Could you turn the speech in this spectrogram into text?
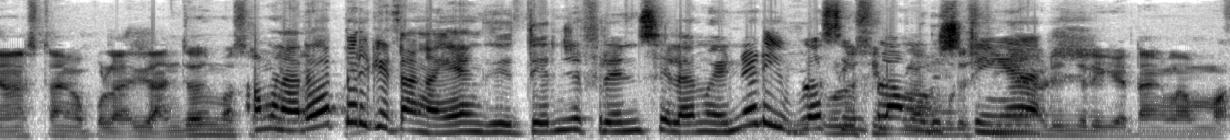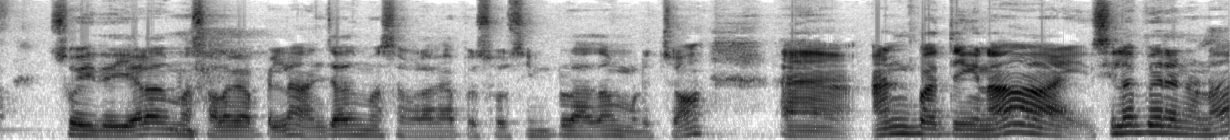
நினச்சிட்டாங்க போல. இது அஞ்சாவது ஆமா மாதம் நிறைய பேர் கேட்டாங்க. எனக்கு தெரிஞ்ச ஃப்ரெண்ட்ஸ் எல்லாமே என்னடி இவ்வளோ சிம்பிளா முடிச்சிட்டீங்க? அப்படின்னு சொல்லி கேட்டாங்களாம்மா ஸோ இது ஏழாவது மாதம் வளகாப்பு இல்லை அஞ்சாவது மாதம் வளகாப்பு. ஸோ சிம்பிளாக தான் முடித்தோம் அண்ட் பார்த்தீங்கன்னா சில பேர் என்னன்னா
